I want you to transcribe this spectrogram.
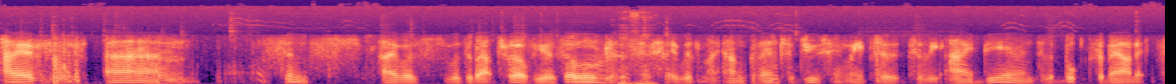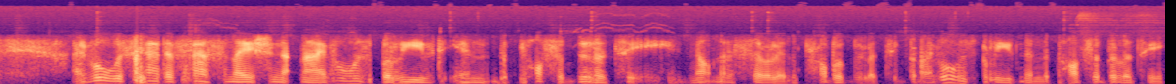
I've um, since I was was about 12 years old, as I say, with my uncle introducing me to, to the idea and to the books about it. I've always had a fascination, and I've always believed in the possibility, not necessarily the probability, but I've always believed in the possibility.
